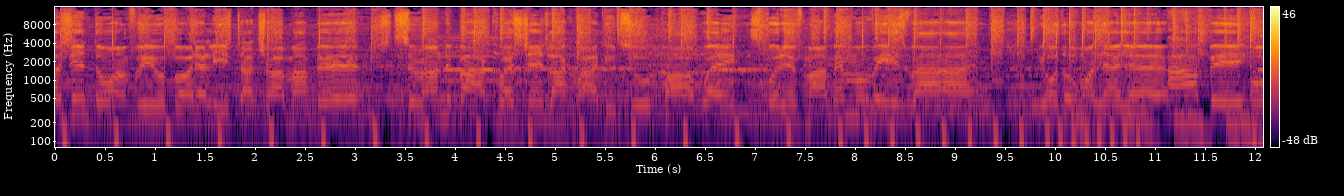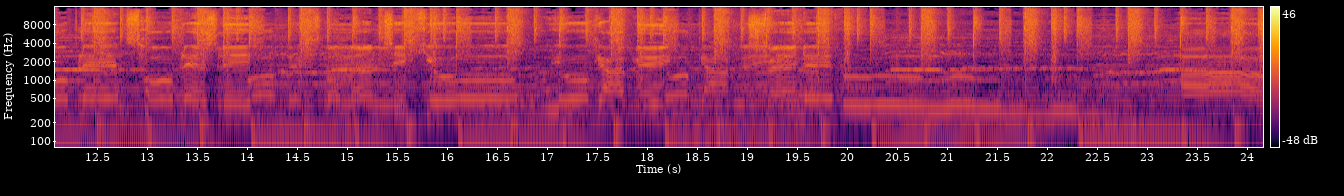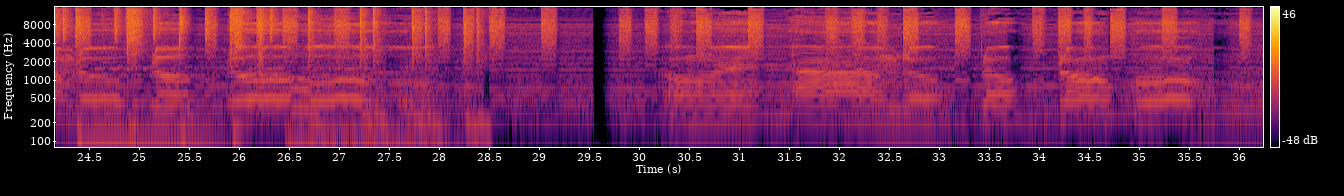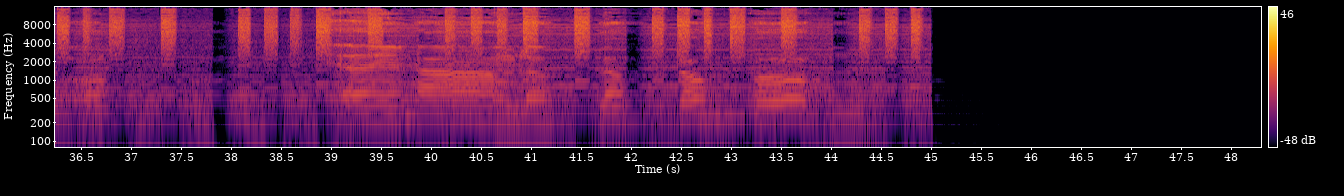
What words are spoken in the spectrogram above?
wasn't the one for you, but at least I tried my best. Surrounded by questions like why do two part ways? But if my memory is right, you're the one that left. I'll be hopeless, hopelessly romantic. You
